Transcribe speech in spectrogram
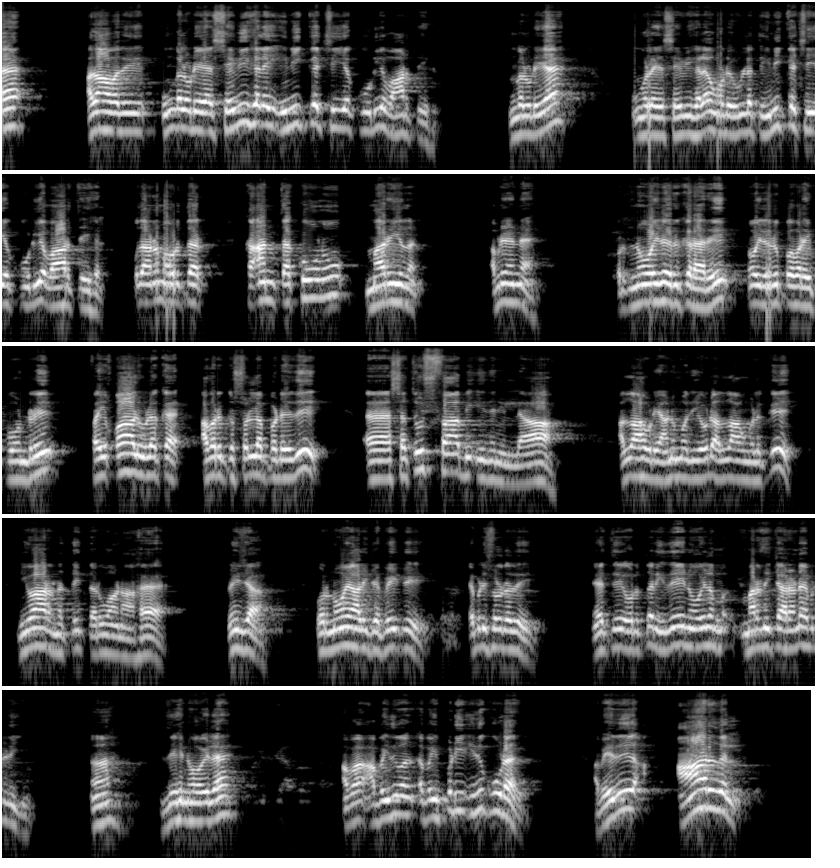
அதாவது உங்களுடைய செவிகளை இனிக்க செய்யக்கூடிய வார்த்தைகள். உங்களுடைய உங்களுடைய செவிகளை உங்களுடைய உள்ளத்தை இனிக்க செய்யக்கூடிய வார்த்தைகள். உதாரணம் ஒருத்தர் கான் தக்கூனு மரியலன் அப்படின்னு என்ன? ஒரு நோயில் இருக்கிறாரு. நோயில் இருப்பவரை போன்று ஃபைகால் உலக்க அவருக்கு சொல்லப்படுது சதுஷ்ஃபா பி இதனில்லா அல்லாஹ்வுடைய அனுமதியோடு அல்லாஹ் உங்களுக்கு நிவாரணத்தை தருவானாக. ரீஜா ஒரு நோயாளிகிட்ட போயிட்டு எப்படி சொல்றது? நேற்று ஒருத்தர் இதே நோயில ம- எப்படி இருக்கும் ஆ? இதே நோயில அவ அப்ப இது வந்து- அப்ப இப்படி இது கூடாது. அப்ப இது ஆறுதல்?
